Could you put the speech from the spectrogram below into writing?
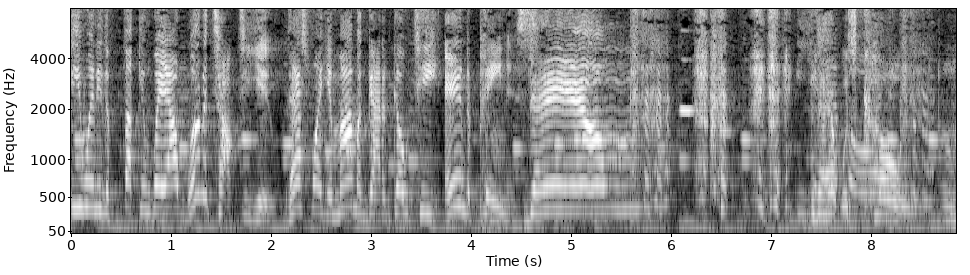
to you any the fucking way I want to talk to you. That's why your mama got a goatee and a penis. Damn! that was cold.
